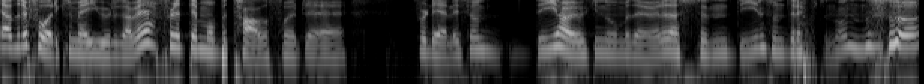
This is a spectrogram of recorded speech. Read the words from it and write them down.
Ja, dere får ikke noe mer julegave, for jeg må betale for, eh, for det, liksom. De har jo ikke noe med det å gjøre. Det er sønnen din som drepte noen. Så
